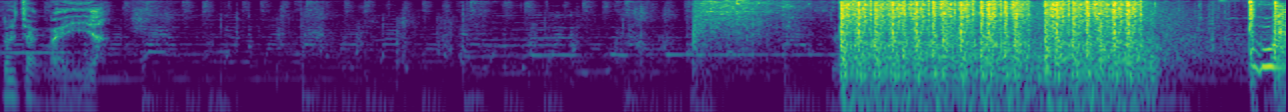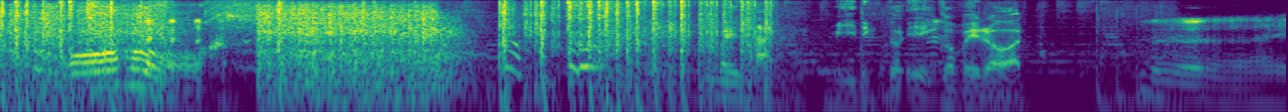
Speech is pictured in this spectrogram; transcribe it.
มาจากไหนอะโอ้โห ไม่ทัน มีดึงตัวเองก็ไม่รอด เอ้ย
